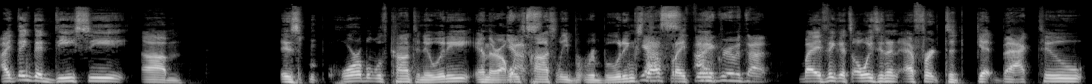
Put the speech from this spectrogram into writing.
I think that DC um, is horrible with continuity, and they're always Yes. constantly b- rebooting stuff. Yes, but I think, I agree with that. but I think it's always in an effort to get back to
